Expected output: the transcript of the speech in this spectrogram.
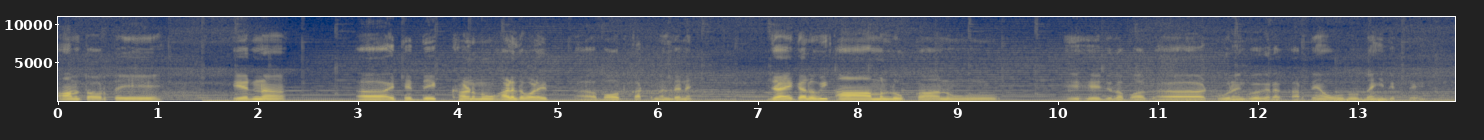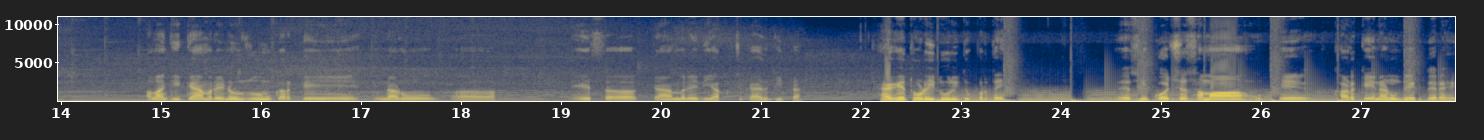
ਆਮ ਤੌਰ ਤੇ ਹਿਰਨ ਇੱਥੇ ਦੇਖਣ ਨੂੰ ਆਲੇ ਦੁਆਲੇ ਬਹੁਤ ਘੱਟ ਮਿਲਦੇ ਨੇ। ਜਾਂ ਇਹ ਕਹ ਲਓ ਵੀ ਆਮ ਲੋਕਾਂ ਨੂੰ ਇਹ ਜਦੋਂ ਆਪਾਂ ਟੂਰਿੰਗ ਵਗੈਰਾ ਕਰਦੇ ਆ ਉਦੋਂ ਨਹੀਂ ਦਿਖਦੇ ਹਾਲਾਂਕਿ ਕੈਮਰੇ ਨੂੰ ਜ਼ੂਮ ਕਰਕੇ ਇਹਨਾਂ ਨੂੰ ਇਸ ਕੈਮਰੇ ਦੀ ਅੱਖ 'ਚ ਕੈਦ ਕੀਤਾ। ਹੈਗੇ ਥੋੜੀ ਦੂਰੀ ਤੋਂ ਉੱਪਰ ਤੇ। ਤੇ ਅਸੀਂ ਕੁਝ ਸਮਾਂ ਉੱਥੇ ਖੜ ਕੇ ਇਹਨਾਂ ਨੂੰ ਦੇਖਦੇ ਰਹੇ।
